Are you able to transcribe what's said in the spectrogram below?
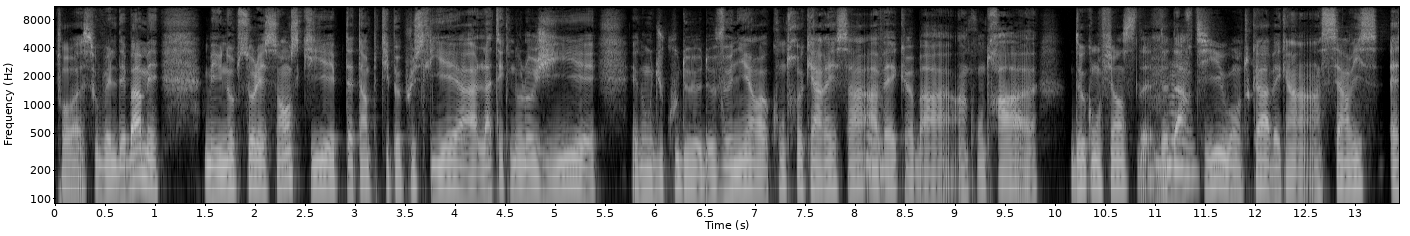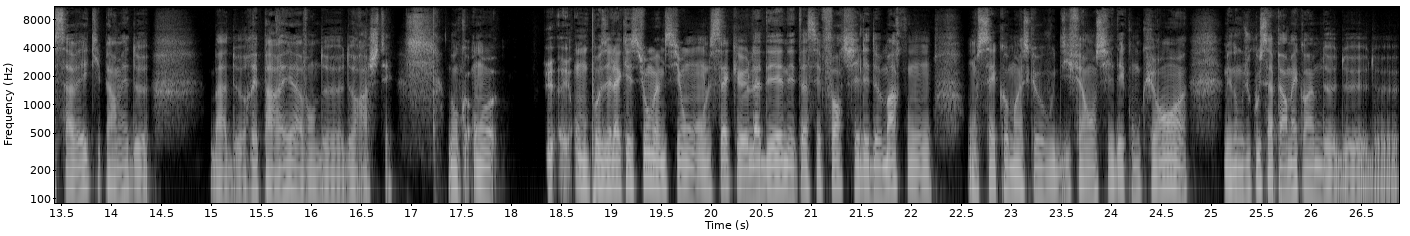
pour soulever le débat, mais, mais une obsolescence qui est peut-être un petit peu plus liée à la technologie et, et donc du coup de, de venir contrecarrer ça mmh. avec bah, un contrat de confiance de, de. Darty ou en tout cas avec un, un service SAV qui permet de bah, de réparer avant de, de racheter. Donc on, on posait la question, même si on, on le sait que l'ADN est assez fort chez les deux marques, on, on sait comment est-ce que vous vous différenciez des concurrents, mais donc du coup ça permet quand même de, de, de,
